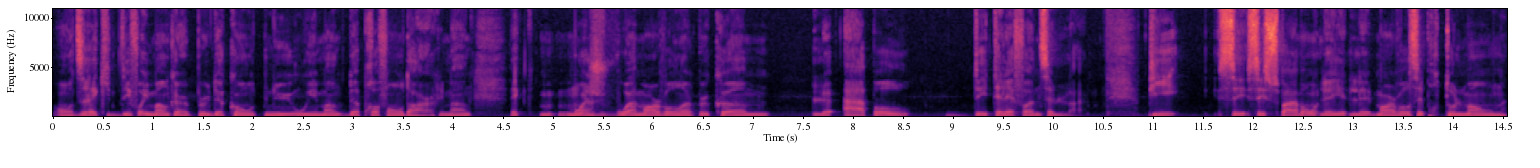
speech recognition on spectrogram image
on dirait que des fois il manque un peu de contenu ou il manque de profondeur. Il manque. moi, je vois Marvel un peu comme le Apple des téléphones cellulaires. Puis c'est super bon. Le, Marvel, c'est pour tout le monde.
